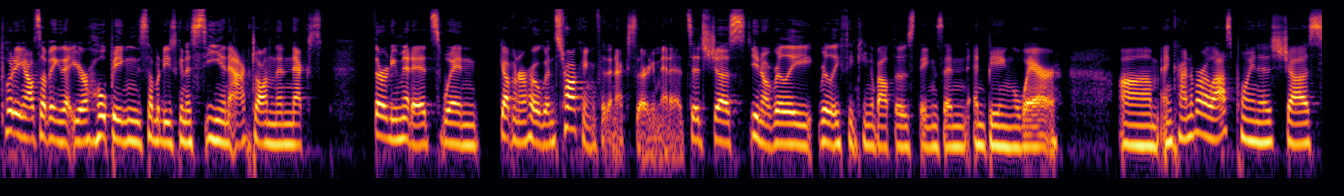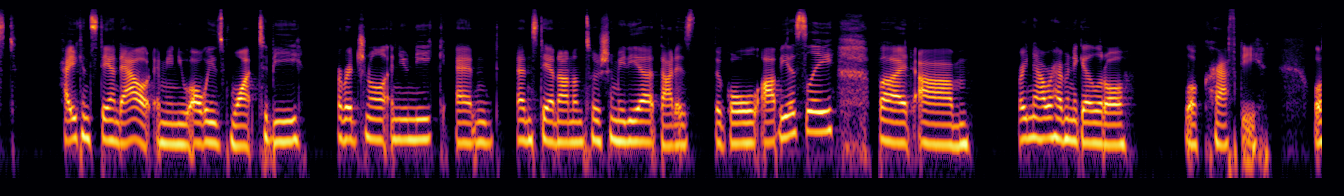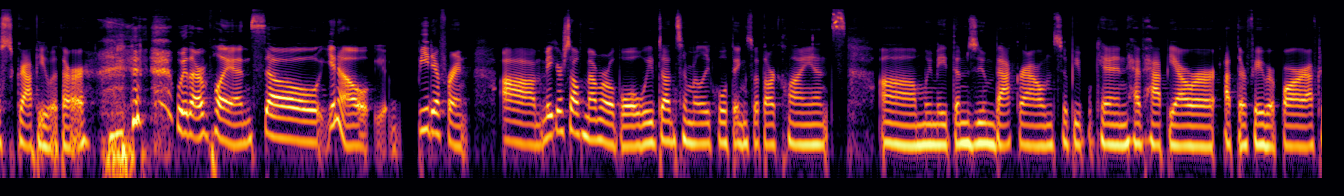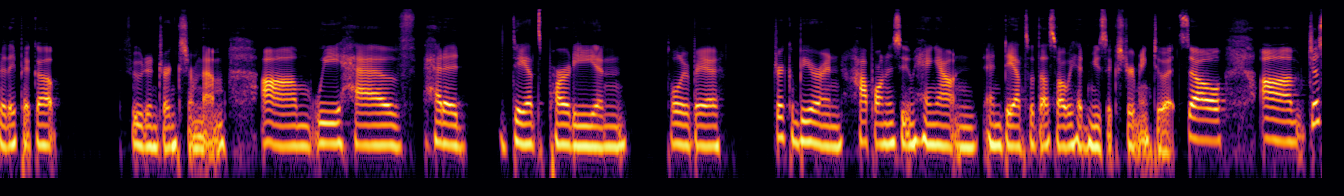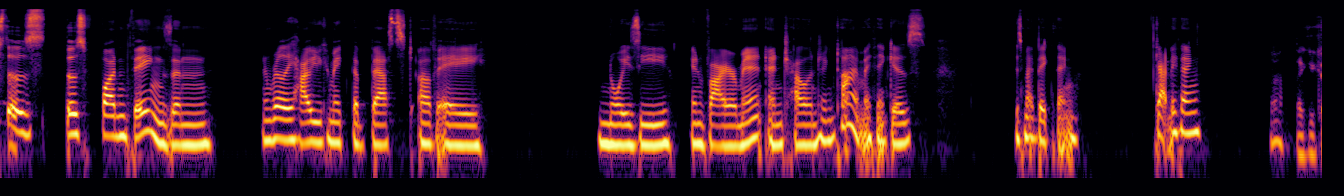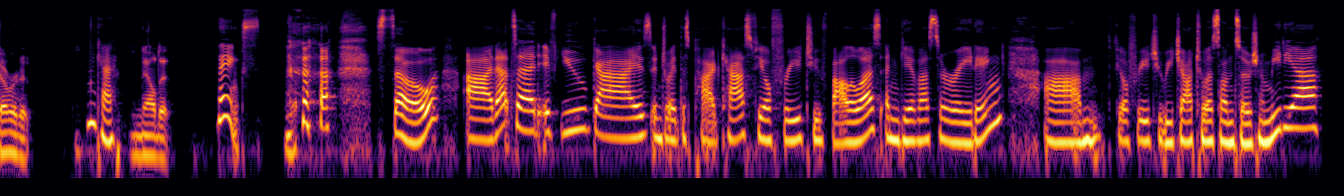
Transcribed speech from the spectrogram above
putting out something that you're hoping somebody's going to see and act on the next 30 minutes when Governor Hogan's talking for the next 30 minutes. It's just, you know, really, really thinking about those things and, and being aware. Um, and kind of our last point is just how you can stand out. I mean, you always want to be original and unique and and stand out on social media. That is the goal, obviously. But um, right now, we're having to get a little little crafty, a little scrappy with our with our plans. So you know, be different, um, make yourself memorable. We've done some really cool things with our clients. Um, we made them Zoom backgrounds so people can have happy hour at their favorite bar after they pick up food and drinks from them. Um, we have had a dance party and told everybody to drink a beer and hop on a Zoom hangout and, and dance with us while we had music streaming to it. So um, just those those fun things and and really how you can make the best of a noisy environment and challenging time, I think is is my big thing. Got anything? Yeah, I think you covered it. Okay. You nailed it. Thanks. so, uh, that said, if you guys enjoyed this podcast, feel free to follow us and give us a rating. Um, feel free to reach out to us on social media,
